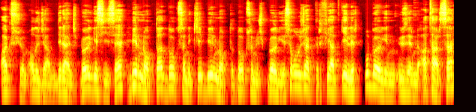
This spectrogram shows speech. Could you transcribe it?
aksiyon alacağım direnç bölgesi ise 1.92 1.93 bölgesi olacaktır. Fiyat gelir bu bölgenin üzerine atarsa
